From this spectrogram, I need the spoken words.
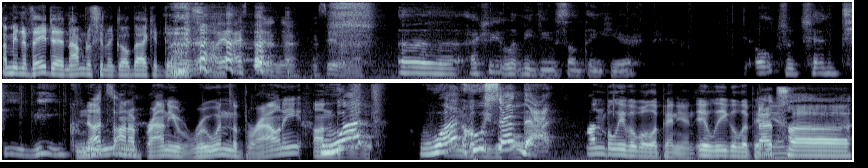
I mean, if they didn't, I'm just gonna go back and do it. Oh, yeah, I see it in there. I see it in there. Uh, actually, let me do something here. The Ultra Chen TV. Crew. Nuts on a brownie ruin the brownie? Unbelievable. What? What? Who said that? Unbelievable opinion. Illegal opinion. That's uh,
